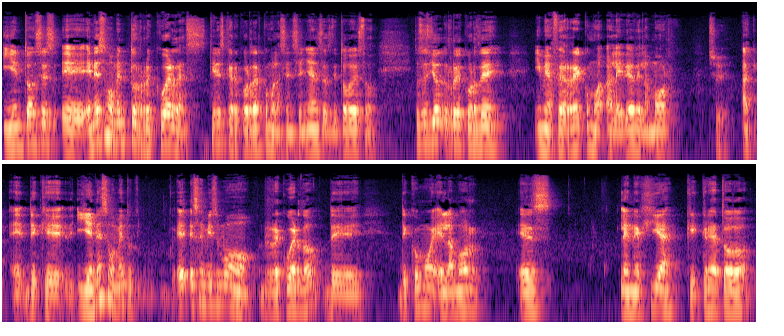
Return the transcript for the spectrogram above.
Y entonces, eh, en ese momento recuerdas, tienes que recordar como las enseñanzas de todo eso. Entonces yo recordé y me aferré como a la idea del amor. Sí. Eh, de que, y en ese momento, e, ese mismo recuerdo de, de cómo el amor es la energía que crea todo,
